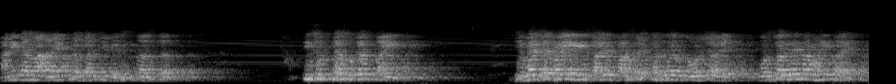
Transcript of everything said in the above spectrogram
आणि त्यांना अनेक प्रकारची व्यसन असतात. ती सुद्धा सुटत नाही. जीवाच्या भाई साडे पासष्ट हजार दोष आहेत. गोसाव्यांना माहीत आहे.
